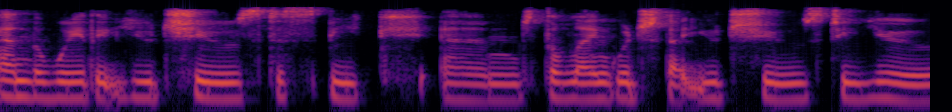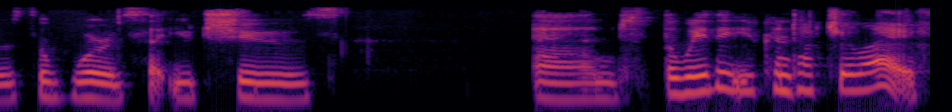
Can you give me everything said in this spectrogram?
and the way that you choose to speak, and the language that you choose to use, the words that you choose, and the way that you conduct your life,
